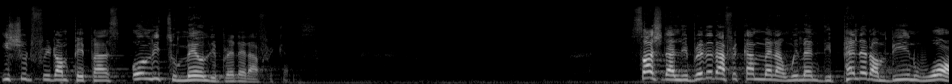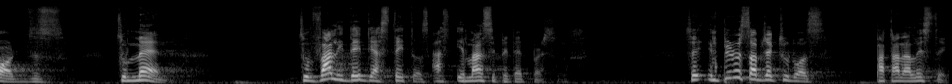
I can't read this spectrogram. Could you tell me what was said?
issued freedom papers only to male liberated Africans. Such that liberated African men and women depended on being wards to men to validate their status as emancipated persons. So imperial subjecthood was paternalistic.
